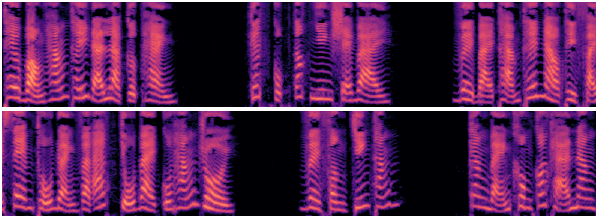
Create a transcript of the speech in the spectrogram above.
Theo bọn hắn thấy đã là cực hạn. Kết cục tất nhiên sẽ bại. Về bại thảm thế nào thì phải xem thủ đoạn và ác chủ bài của hắn rồi. Về phần chiến thắng. Căn bản không có khả năng.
